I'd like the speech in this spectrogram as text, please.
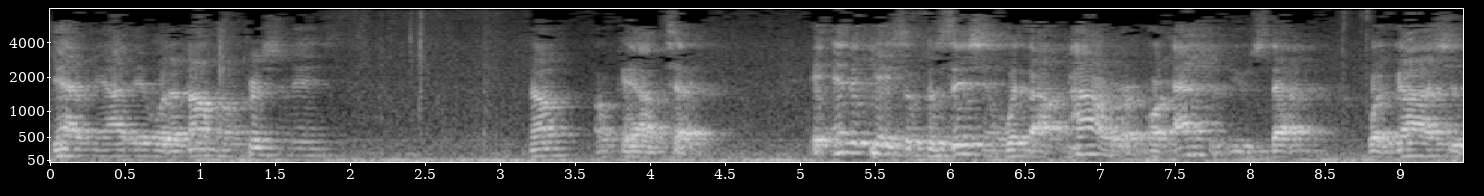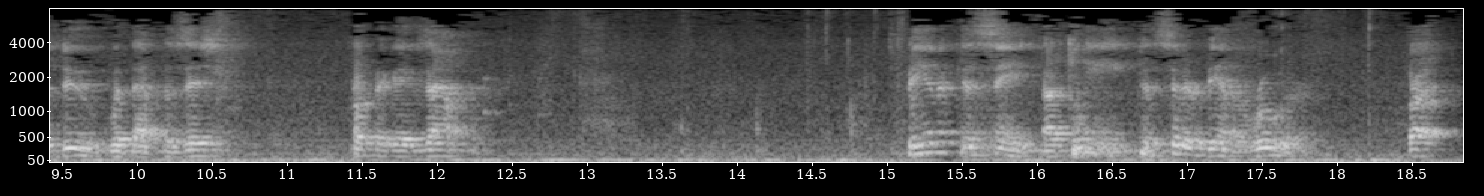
You have any idea what a nominal Christian is? No? Okay, I'll tell you. It indicates a position without power or attributes that what God should do with that position. Perfect example. Being a, a king considered being a ruler, but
